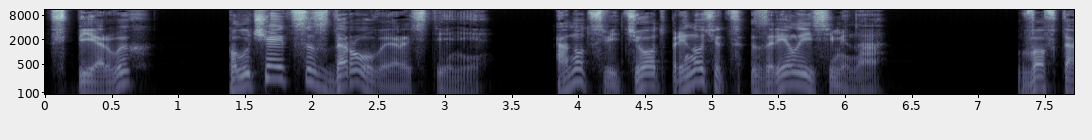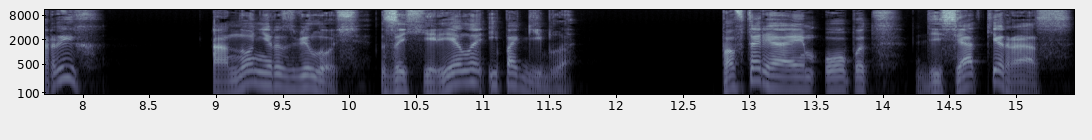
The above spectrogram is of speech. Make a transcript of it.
в первых получается здоровое растение. Оно цветет, приносит зрелые семена. Во-вторых, оно не развелось, захерело и погибло. Повторяем опыт десятки раз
